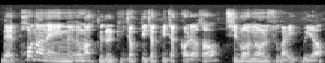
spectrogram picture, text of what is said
내 폰 안에 있는 음악들을 뒤적뒤적뒤적거려서 집어넣을 수가 있고요.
